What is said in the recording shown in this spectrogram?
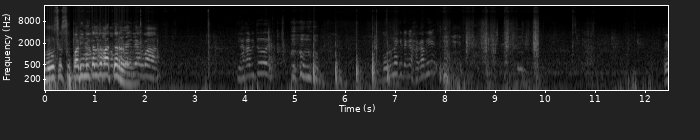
मुंह से सुपारी निकल के बात कर रहे দেখবি हो একবার কি হাঁকাবি তুই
